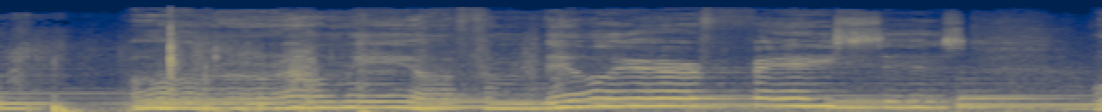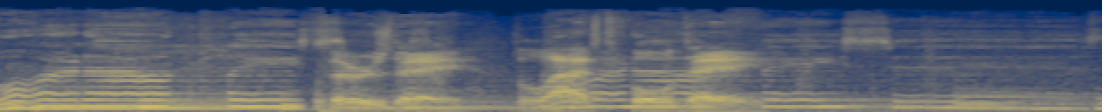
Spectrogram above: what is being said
All around me are familiar faces, worn out places. Thursday, the last full day. Faces,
